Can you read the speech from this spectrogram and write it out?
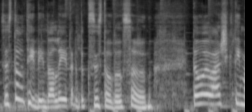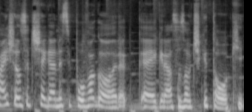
Vocês estão entendendo a letra do que vocês estão dançando? Então eu acho que tem mais chance de chegar nesse povo agora, é, graças ao TikTok.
